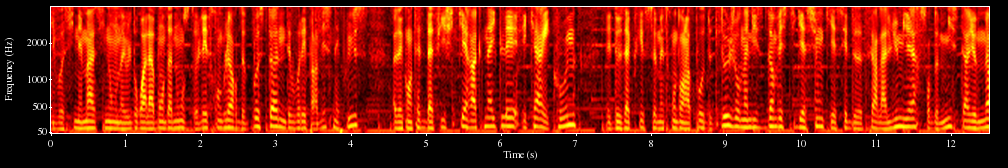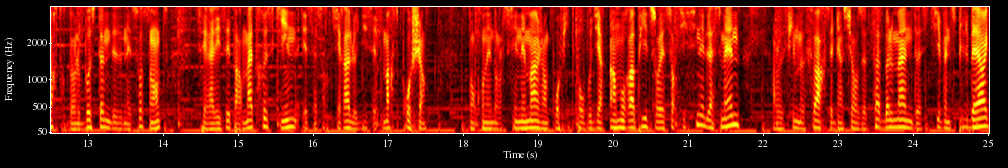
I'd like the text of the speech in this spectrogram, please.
Niveau cinéma, sinon on a eu le droit à la bande-annonce de L'étrangleur de Boston dévoilée par Disney+, avec en tête d'affiche Keira Knightley et Carrie Coon. Les deux actrices se mettront dans la peau de deux journalistes d'investigation qui essaient de faire la lumière sur de mystérieux meurtres dans le Boston des années 60. C'est réalisé par Matt Ruskin et ça sortira le 17 mars prochain. Donc on est dans le cinéma, j'en profite pour vous dire un mot rapide sur les sorties ciné de la semaine. Alors le film phare c'est bien sûr The Fableman de Steven Spielberg.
